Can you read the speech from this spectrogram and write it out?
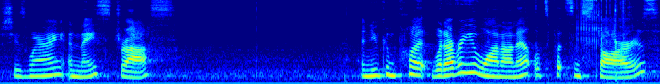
she's wearing a nice dress. And you can put whatever you want on it. Let's put some stars.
